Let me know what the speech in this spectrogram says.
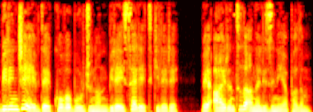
Birinci evde kova burcunun bireysel etkileri ve ayrıntılı analizini yapalım.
